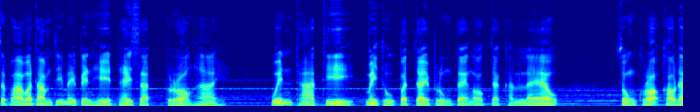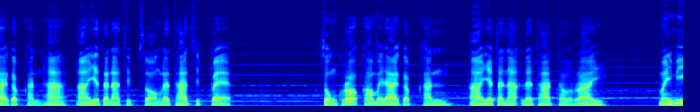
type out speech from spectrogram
สภาวธรรมที่ไม่เป็นเหตุให้สัตว์ร้องไห้ เว้นธาตุที่ไม่ถูกปัจจัยปรุงแต่งออกจากขันแล้ว สงเคราะห์เข้าได้กับขันห้าอายตนะสสิบองและธาตุสิบแปดสงเคราะห์เข้าไม่ได้กับขันอายตนะและธาตุเท่าไร ไม่มี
